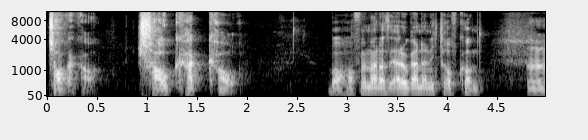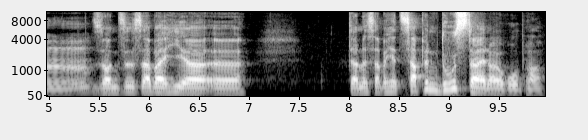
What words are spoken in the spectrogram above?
Ciao, Kakao. Ciao, Kakao. Boah, hoffen wir mal, dass Erdogan da nicht drauf kommt. Mhm. Sonst ist aber hier, äh, dann ist aber hier Zappenduster in Europa.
